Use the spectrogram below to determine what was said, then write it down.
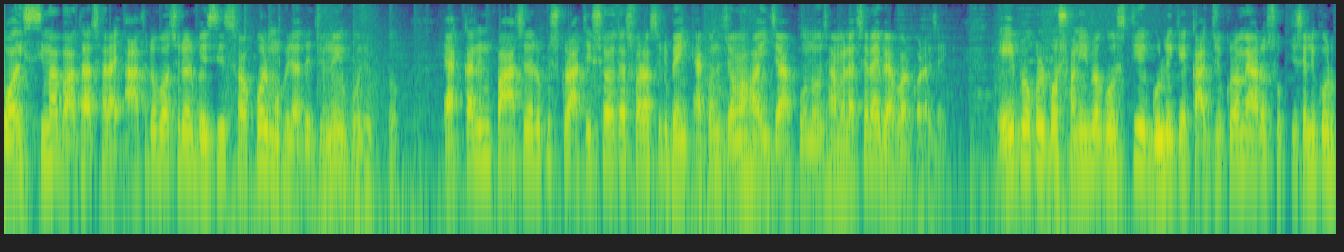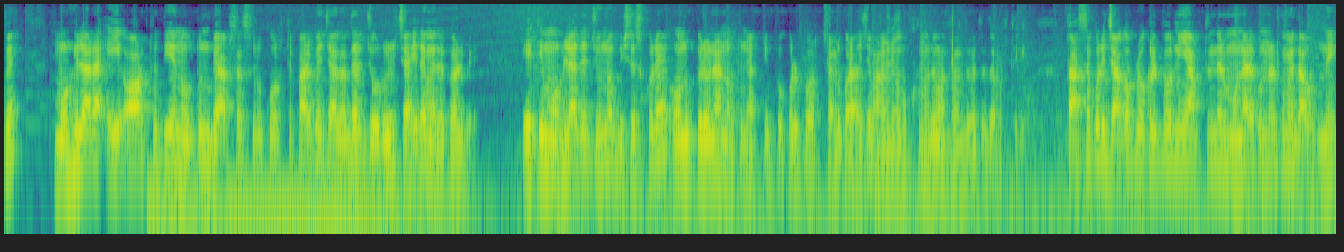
বয়স সীমা বাধা ছাড়াই আঠেরো বছরের বেশি সকল মহিলাদের জন্যই উপযুক্ত। এককালীন পাঁচ হাজার রুপিস করে আর্থিক সহায়তা সরাসরি ব্যাংক অ্যাকাউন্টে জমা হয়, যা কোনো ঝামেলা ছাড়াই ব্যবহার করা যায়। এই প্রকল্প স্বনির্ভর গোষ্ঠীগুলিকে কার্যক্রমে আরও শক্তিশালী করবে। মহিলারা এই অর্থ দিয়ে নতুন ব্যবসা শুরু করতে পারবে, যা তাদের জরুরি চাহিদা মেটাতে পারবে। এটি মহিলাদের জন্য বিশেষ করে অনুপ্রেরণা নতুন একটি প্রকল্প চালু করা হয়েছে মাননীয় মুখ্যমন্ত্রী বন্দ্যোপাধ্যায়ের তরফ থেকে। তো আশা করি জাগো প্রকল্প নিয়ে আপনাদের মনে আর কোনো রকমের ডাউট নেই।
